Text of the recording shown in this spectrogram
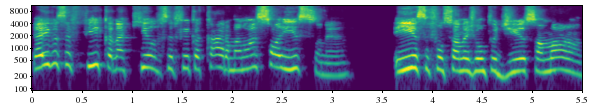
E aí você fica naquilo, você fica, cara, mas não é só isso, né? Isso funciona junto disso, é uma,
